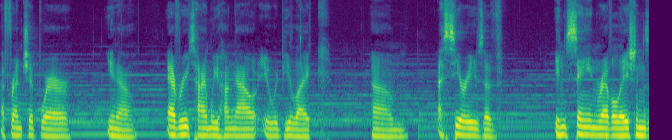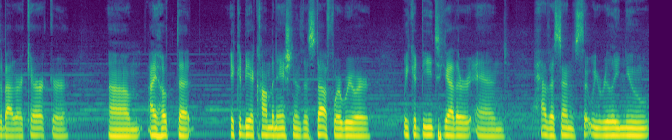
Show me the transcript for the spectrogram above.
a friendship where, you know, every time we hung out, it would be like um, a series of insane revelations about our character. Um, I hope that it could be a combination of this stuff where we were we could be together and have a sense that we really knew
